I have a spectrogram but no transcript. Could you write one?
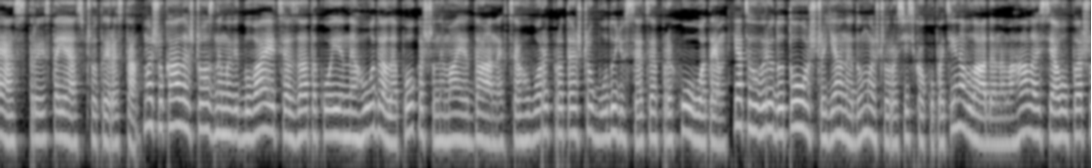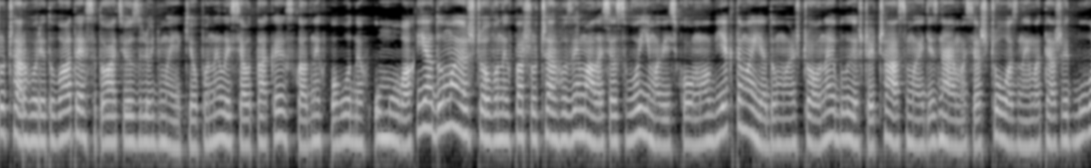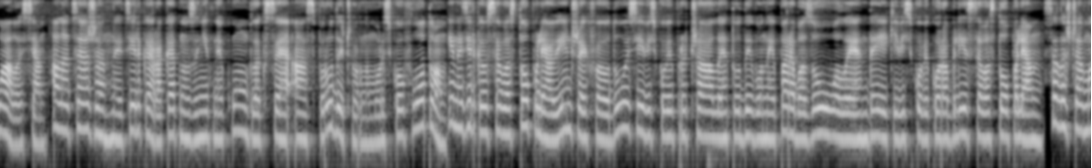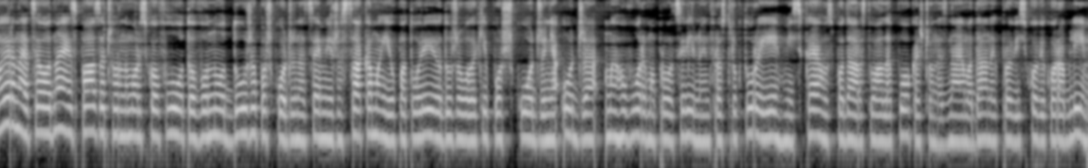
С 300 і С 400 Ми шукали, що з ними відбувається за такої негоди, але поки що немає даних. Це говорить про те, що будуть все це приховувати. Я це говорю до того, що я не думаю, що російська окупаційна влада намагалася у першу чергу рятувати ситуацію з людьми, які опинилися у таких складних погодних умовах. Я думаю, що вони в першу чергу займалися своїми військовими об'єктами. Я думаю, що в найближчий час ми дізнаємося, що з ними теж відбувалося. Але це ж не тільки ракетно-зенітні комплекси, а споруди Чорноморського флоту, і не тільки в Севастополі, а в інших Феодосії військові причали. Туди вони перебазовували деякі військові кораблі з Севастополя. Селище Мирне це одна із баз Чорноморського флоту. Воно дуже пошкоджене. Це між Саками і Євпаторією дуже великі пошкодження. Отже, ми говоримо про цивільну інфраструктуру і міське господарство, але поки що не знаємо даних про військові кораблі.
